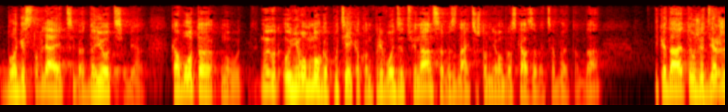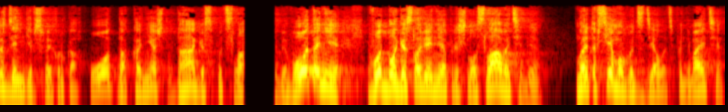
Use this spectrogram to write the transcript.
благословляет тебя, дает тебе, кого-то, ну, ну, у него много путей, как он приводит финансы, вы знаете, что мне вам рассказывать об этом, да? И когда ты уже держишь деньги в своих руках, о, да, конечно, да, Господь, слава тебе. Вот они, вот благословение пришло, слава тебе. Но это все могут сделать, понимаете?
